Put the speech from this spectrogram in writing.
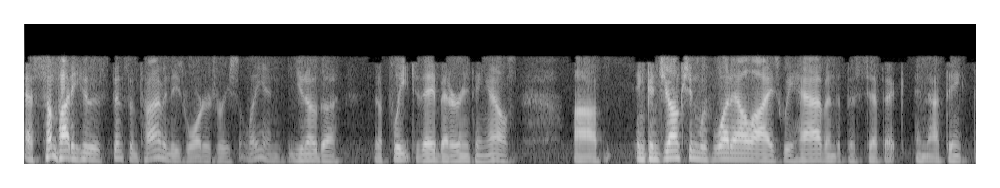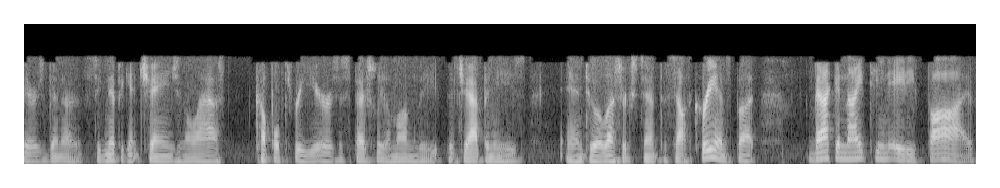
as somebody who has spent some time in these waters recently, and you know the, the fleet today better than anything else, uh, in conjunction with what allies we have in the Pacific, and I think there's been a significant change in the last couple three years, especially among the, the Japanese and to a lesser extent the South Koreans. But back in 1985,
